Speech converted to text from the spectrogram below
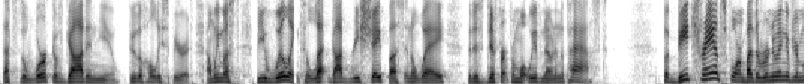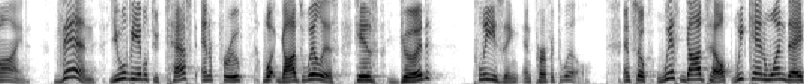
That's the work of God in you through the Holy Spirit. And we must be willing to let God reshape us in a way that is different from what we've known in the past. But be transformed by the renewing of your mind. Then you will be able to test and approve what God's will is His good, pleasing, and perfect will. And so, with God's help, we can one day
